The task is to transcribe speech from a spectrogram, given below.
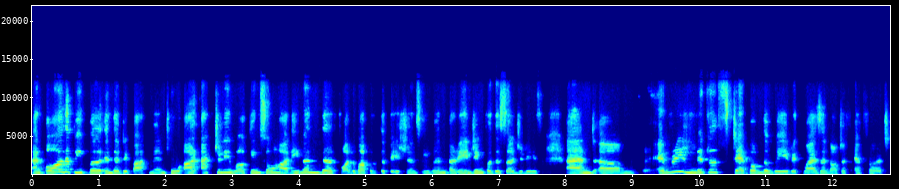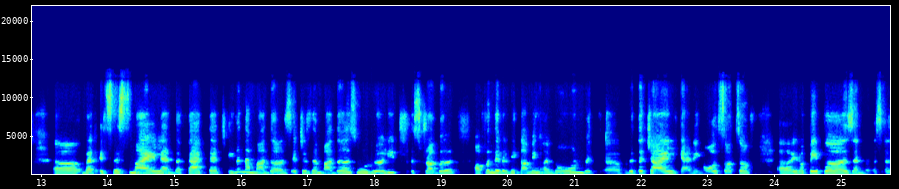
and all the people in the department who are actually working so hard, even the follow up of the patients, even arranging for the surgeries, and um, every little step of the way requires a lot of effort. Uh, but it's the smile and the fact that even the mothers it is the mothers who really struggle. Often they will be coming alone with uh, with the child carrying all sorts of uh, you know papers and uh,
